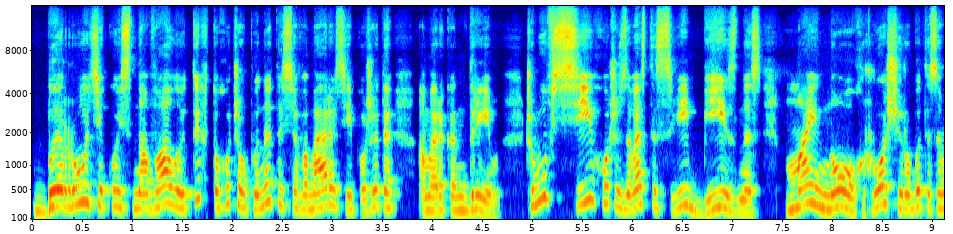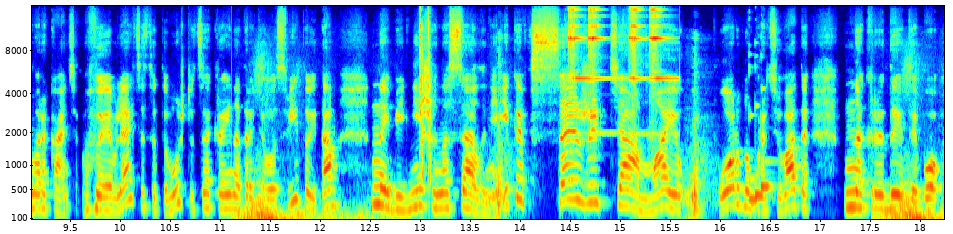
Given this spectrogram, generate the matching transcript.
беруть якоюсь навалою тих, хто хоче опинитися в Америці і пожити American Dream? Чому всі хочуть завести свій бізнес, майно, гроші робити з американцями? Виявляється, це тому, що це країна третього світу, і там найбідніше населення, яке все життя має упорно працювати на кредити, бо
